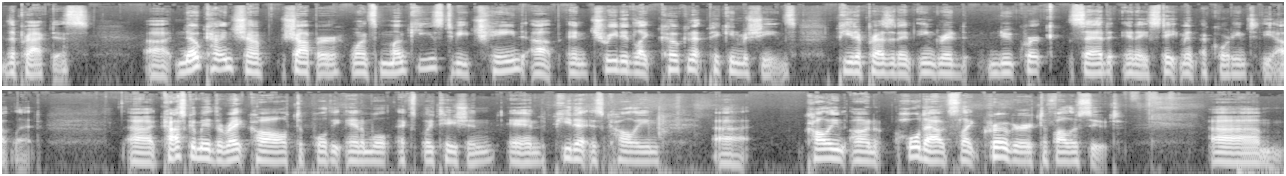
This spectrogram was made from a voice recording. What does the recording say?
the practice. Uh, no kind shop- shopper wants monkeys to be chained up and treated like coconut picking machines, PETA President Ingrid Newkirk said in a statement according to the outlet. Uh, Costco made the right call to pull the animal exploitation, and PETA is calling uh, calling on holdouts like Kroger to follow suit. Um,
